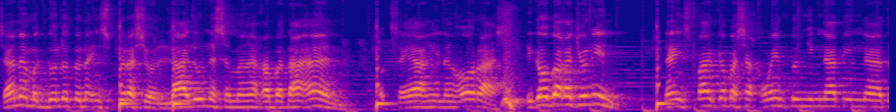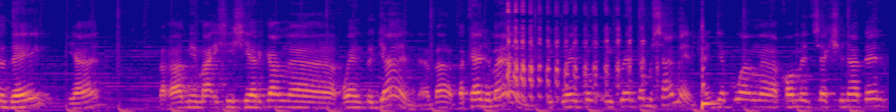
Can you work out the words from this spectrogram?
Sana magdulot to ng inspirasyon, lalo na sa mga kabataan. Pagsayangin ng oras. Ikaw ba ka-tune in? Na-inspire ka ba sa kwento nying natin na today? Yan. Baka may maisishare kang ah, kwento dyan. Aba, baka naman. Ikwento, ikwento mo sa amin. Andiyan po ang ah, comment section natin.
